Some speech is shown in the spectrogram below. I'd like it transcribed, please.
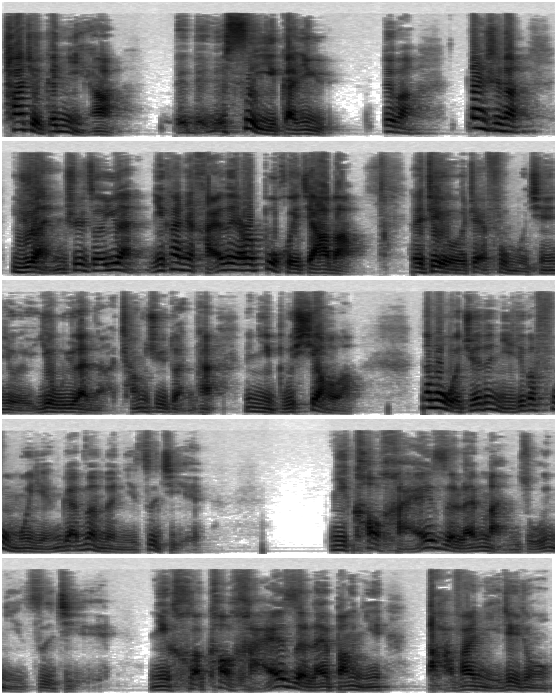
他就跟你啊，呃，肆意干预。对吧？但是呢，远之则怨。你看这孩子要是不回家吧，哎，这有这父母亲就幽怨呐，长吁短叹。你不孝啊？那么我觉得你这个父母也应该问问你自己：你靠孩子来满足你自己，你和靠孩子来帮你打发你这种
